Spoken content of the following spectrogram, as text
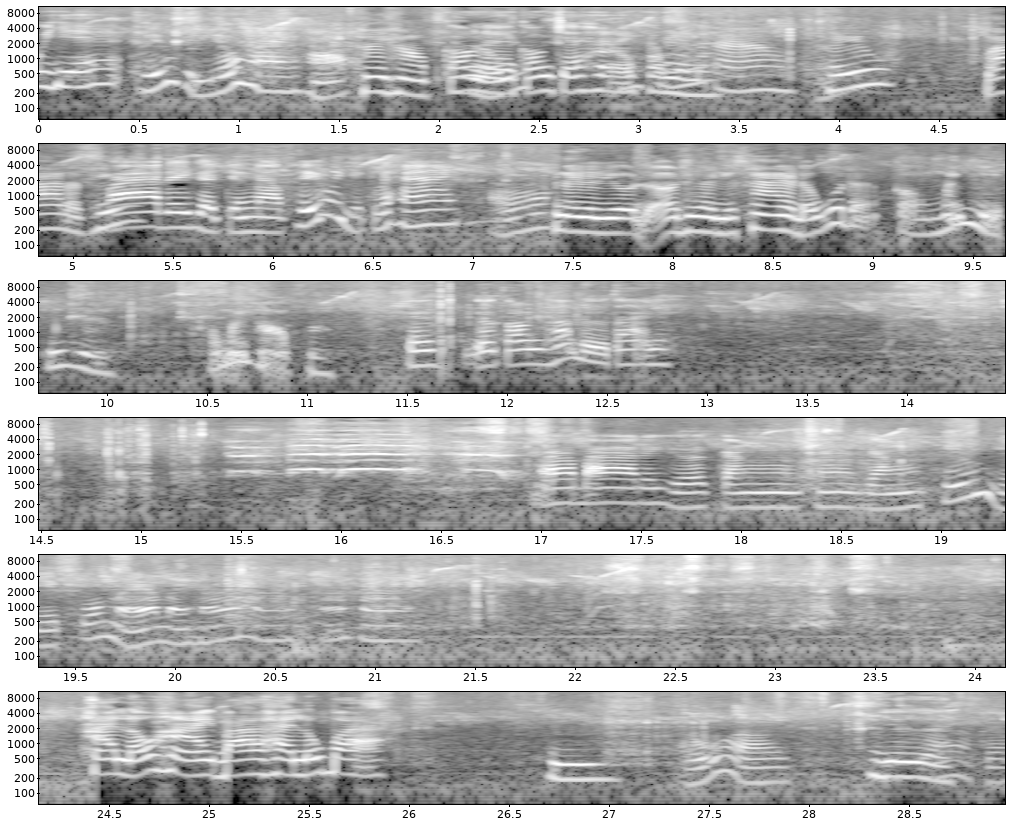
ui da thiếu thì vô hai hộp. Hai hộp con này con chơi hai không rồi nè. Sao? Thiếu ba là thiếu. Ba đi rồi chừng nào thiếu giật là hai. Ừ. này là vừa ờ, vừa hai là đủ rồi đó còn mấy việc nữa nè. Còn mấy hộp mà. Ừ, rồi con hết đưa tay đi. Ba ba đi rồi cần à, dần thiếu nhịp của mẹ mày hả? Hả hai lỗ hai ba hai lỗ ba. Ừ. đủ rồi dư rồi. Ok.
